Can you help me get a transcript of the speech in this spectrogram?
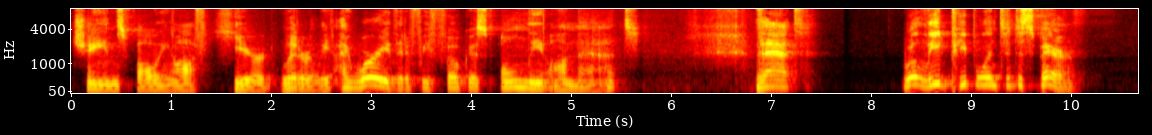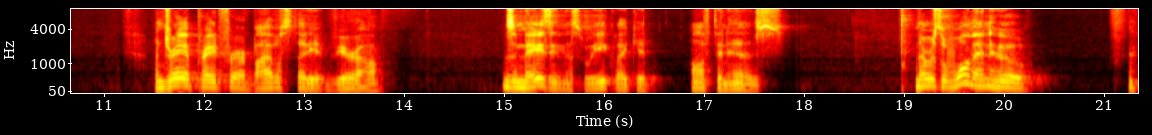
chains falling off here, literally, I worry that if we focus only on that, that will lead people into despair. Andrea prayed for our Bible study at Vero. It was amazing this week, like it often is. There was a woman who,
